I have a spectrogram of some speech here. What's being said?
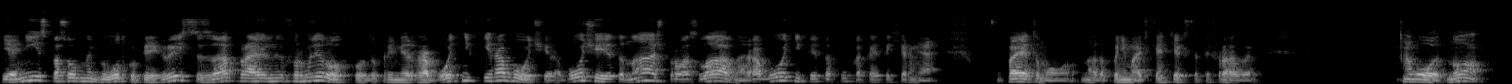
И они способны глотку перегрызть за правильную формулировку. Например, работник и рабочий. Рабочий это наш православный, а работник это фу, какая-то херня. Поэтому надо понимать контекст этой фразы. Вот, но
